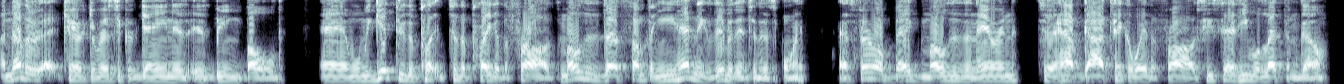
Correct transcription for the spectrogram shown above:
Another uh, characteristic or gain is, is being bold. And when we get through the pl- to the plague of the frogs, Moses does something he hadn't exhibited to this point. As Pharaoh begged Moses and Aaron to have God take away the frogs, he said he will let them go.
